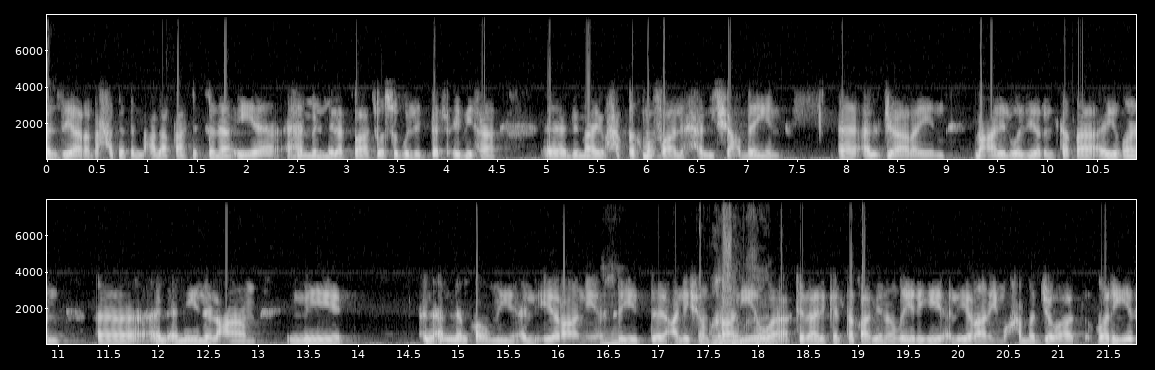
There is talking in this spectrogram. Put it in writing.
الزيارة بحثت العلاقات الثنائية أهم الملفات وسبل الدفع بها آه، بما يحقق مصالح الشعبين الجارين معالي الوزير التقى أيضا الأمين العام الأمن القومي الإيراني السيد علي شمخاني وكذلك التقى بنظيره الإيراني محمد جواد ظريف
